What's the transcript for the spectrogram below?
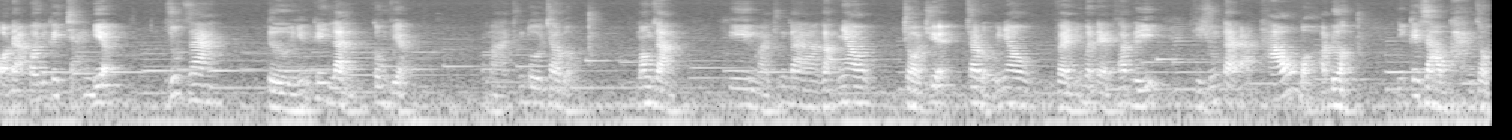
họ đã có những cái trải nghiệm rút ra từ những cái lần công việc mà chúng tôi trao đổi. Mong rằng khi mà chúng ta gặp nhau, trò chuyện, trao đổi với nhau về những vấn đề pháp lý thì chúng ta đã tháo bỏ được những cái rào cản rồi.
